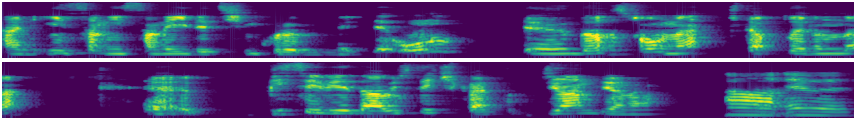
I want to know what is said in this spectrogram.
hani insan insana iletişim kurabilmekte. Onu e, daha sonra kitaplarında e, bir seviye daha üste çıkartıp can cana Aa evet.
